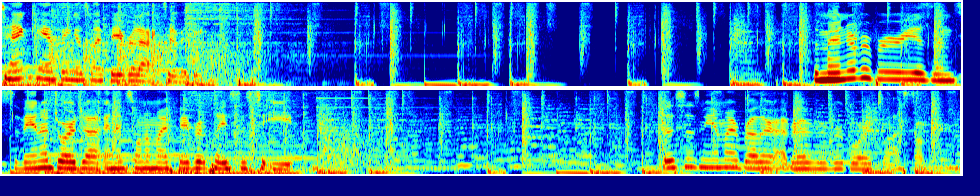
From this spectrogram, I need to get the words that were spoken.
Tent camping is my favorite activity. The Moon River Brewery is in Savannah, Georgia, and it's one of my favorite places to eat. This is me and my brother at Red River Gorge last summer.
